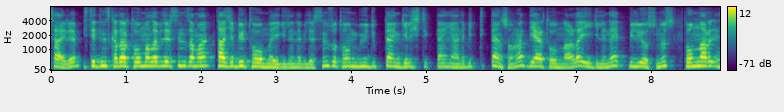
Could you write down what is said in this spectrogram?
vesaire. İstediğiniz kadar tohum alabilirsiniz ama sadece bir tohumla ilgilenebilirsiniz. O tohum büyüdükten, geliştikten yani bittikten sonra diğer tohumlarla ilgilenebiliyorsunuz. Tohumlar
